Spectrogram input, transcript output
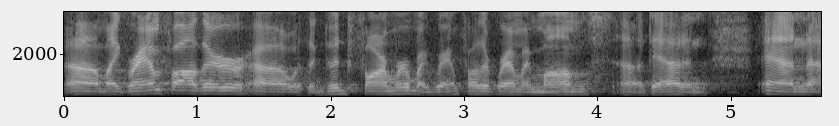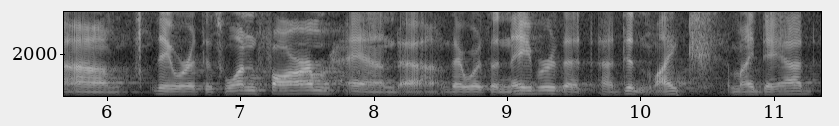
Uh, my grandfather was a good farmer. My grandfather ran my mom's dad, and, and um, they were at this one farm, and there was a neighbor that didn't like my dad.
